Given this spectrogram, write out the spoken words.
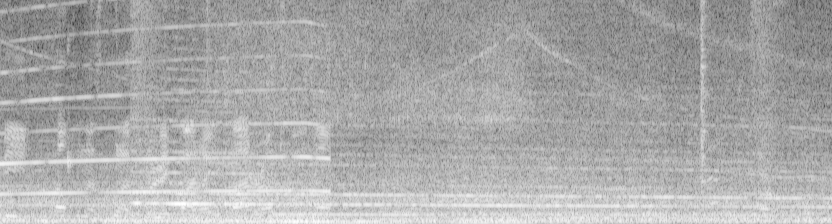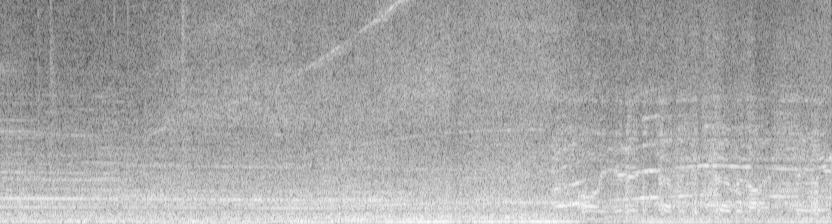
be helping us put a 35 inch ladder up to the top. All units 77 on scene.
